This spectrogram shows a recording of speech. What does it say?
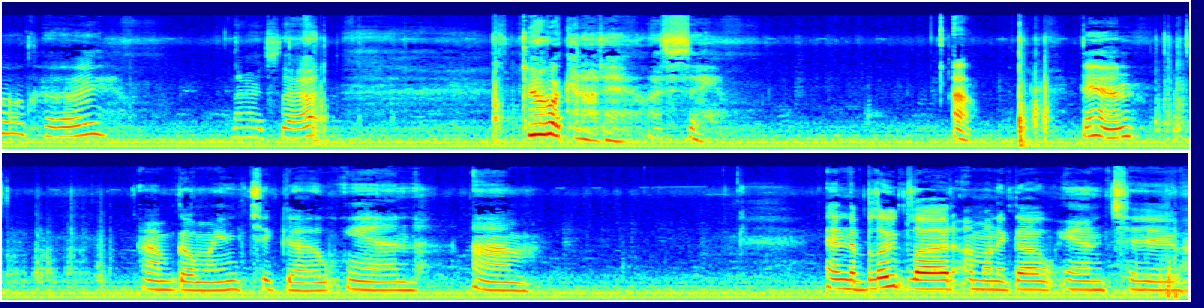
Okay. There's that. Now what can I do? Let's see. Oh. Then I'm going to go in um, and the blue blood, I'm going to go into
